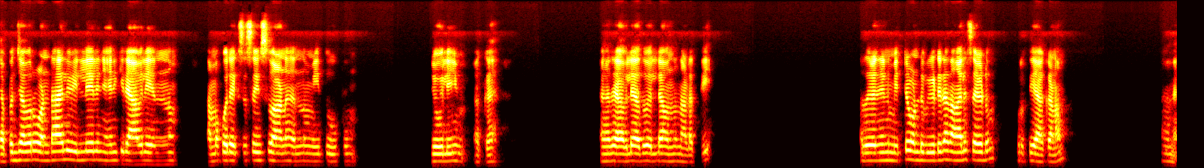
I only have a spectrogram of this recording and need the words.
ചപ്പും ചവറും ഉണ്ടായാലും ഇല്ലേലും എനിക്ക് രാവിലെ എന്നും നമുക്കൊരു എക്സസൈസും ആണ് എന്നും ഈ തൂപ്പും ജോലിയും ഒക്കെ രാവിലെ അതും എല്ലാം ഒന്ന് നടത്തി. അത് കഴിഞ്ഞ് മിറ്റമുണ്ട് വീടിന്റെ നാല് സൈഡും വൃത്തിയാക്കണം. അങ്ങനെ.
